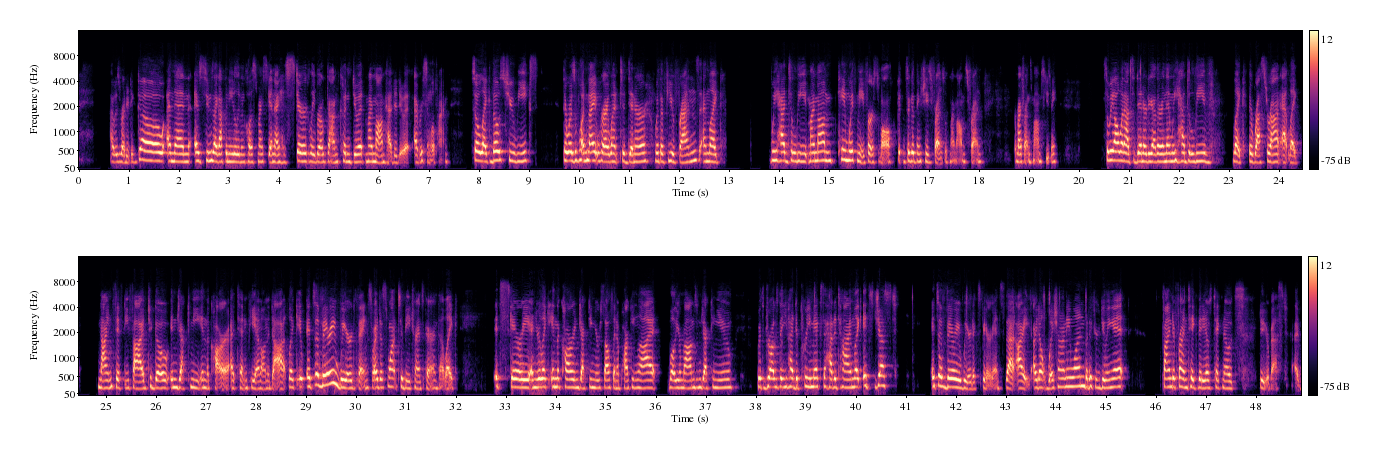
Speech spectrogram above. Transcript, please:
I was ready to go. And then as soon as I got the needle even close to my skin, I hysterically broke down, couldn't do it. My mom had to do it every single time. So like those two weeks, there was one night where I went to dinner with a few friends and like we had to leave. My mom came with me, first of all. It's a good thing she's friends with my mom's friend, or my friend's mom, excuse me. So we all went out to dinner together and then we had to leave like the restaurant at like 9.55 to go inject me in the car at 10 p.m. on the dot. Like it, it's a very weird thing. So I just want to be transparent that like it's scary and you're like in the car injecting yourself in a parking lot while your mom's injecting you with drugs that you had to pre-mix ahead of time. Like it's just it's a very weird experience that I I don't wish on anyone, but if you're doing it, find a friend, take videos, take notes, do your best. I,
